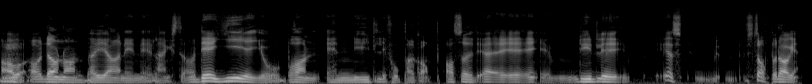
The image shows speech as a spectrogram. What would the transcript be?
Mm. Og og da når han bøyer den inn i lengste. Og det gir jo Brann en nydelig fotballkamp. Altså nydelig start på dagen.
